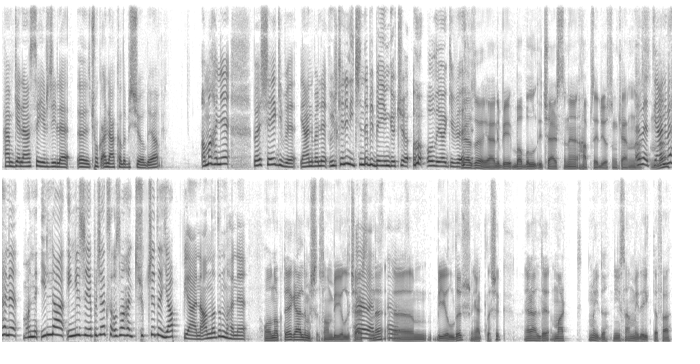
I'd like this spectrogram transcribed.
Hem gelen seyirciyle e, çok alakalı bir şey oluyor. Ama hani böyle şey gibi yani böyle ülkenin içinde bir beyin göçü oluyor gibi. Biraz öyle yani bir bubble içerisine hapsediyorsun kendini Evet aslında. yani ve hani hani illa İngilizce yapacaksan o zaman hani Türkçe de yap yani anladın mı hani? O noktaya geldim işte son bir yıl içerisinde. Evet, evet. Ee, bir yıldır yaklaşık herhalde Mart mıydı Nisan mıydı ilk defa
